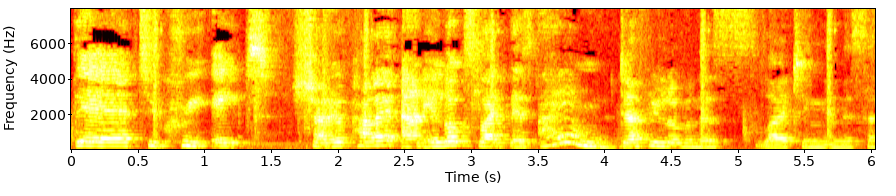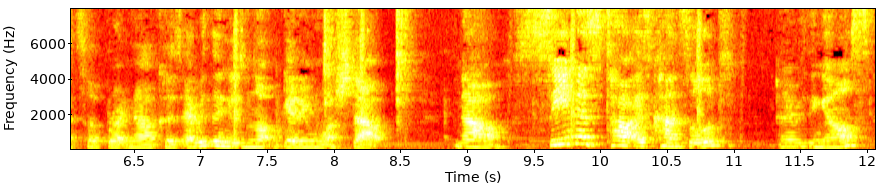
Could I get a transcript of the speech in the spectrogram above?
Dare to create shadow palette and it looks like this. I am definitely loving this lighting in this setup right now because everything is not getting washed out. Now, seeing as Tarte is cancelled and everything else,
